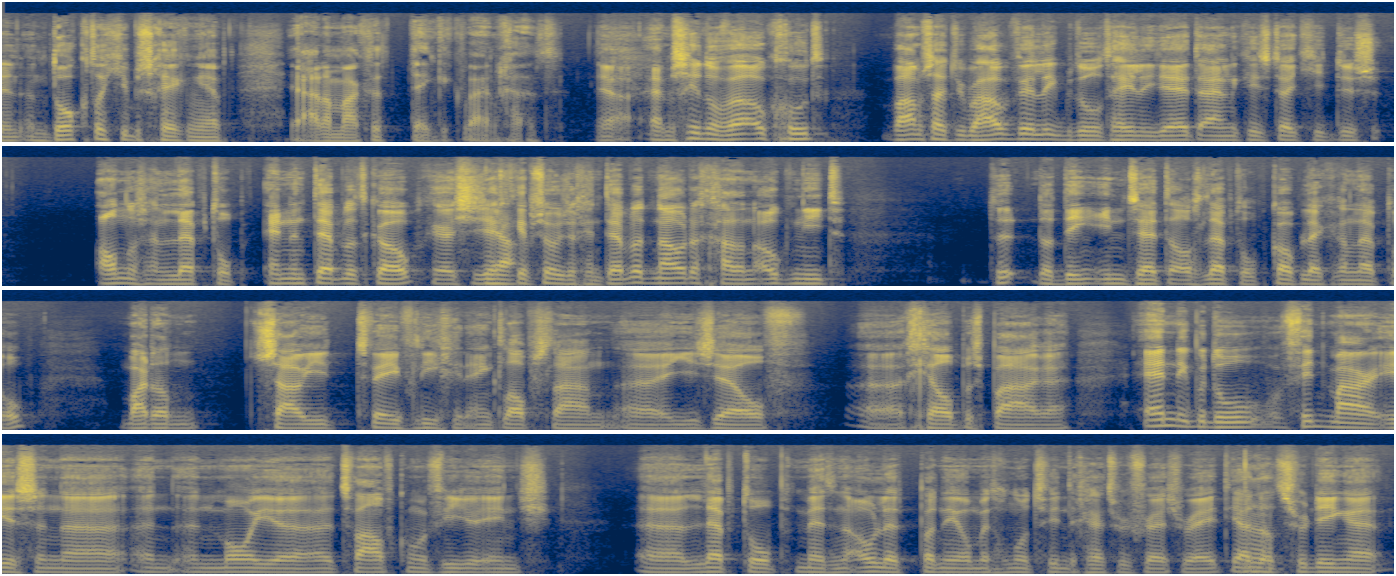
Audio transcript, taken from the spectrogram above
een, een dock tot je beschikking hebt, ja, dan maakt het denk ik weinig uit. Ja, en misschien nog wel ook goed. Waarom zou je het überhaupt willen? Ik bedoel, het hele idee uiteindelijk is dat je dus anders een laptop en een tablet koopt. Kijk, als je zegt, Ja. ik heb sowieso geen tablet nodig, ga dan ook niet de, dat ding inzetten als laptop. Koop lekker een laptop. Maar dan zou je twee vliegen in één klap slaan. eh, jezelf eh, geld besparen. En ik bedoel, vind maar eens een, eh, een, een mooie 12,4 inch laptop met een OLED-paneel met 120 hertz refresh rate. Ja, Ja. dat soort dingen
